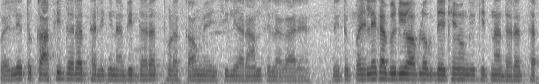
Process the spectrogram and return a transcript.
पहले तो काफ़ी दर्द था, लेकिन अभी दर्द थोड़ा कम है, इसीलिए आराम से लगा रहे हैं। नहीं तो पहले का वीडियो आप लोग देखे होंगे कितना दर्द था।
